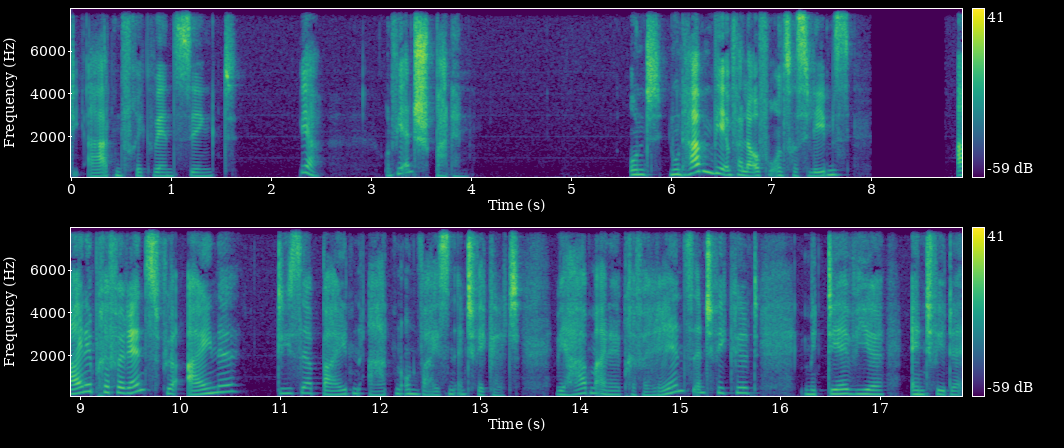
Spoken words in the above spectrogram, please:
die Atemfrequenz sinkt. Ja, und wir entspannen. Und nun haben wir im Verlauf unseres Lebens eine Präferenz für eine dieser beiden Arten und Weisen entwickelt. Wir haben eine Präferenz entwickelt, mit der wir entweder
